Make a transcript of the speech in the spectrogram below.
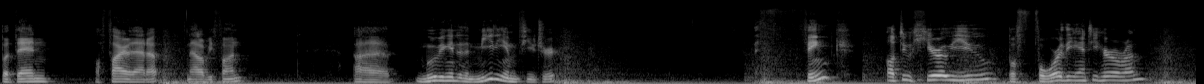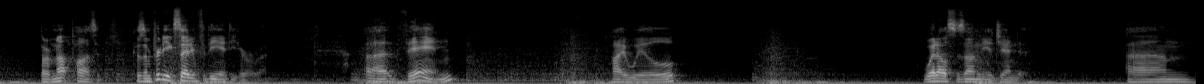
But then I'll fire that up. That'll be fun. Uh, moving into the medium future, I think I'll do Hero U before the anti-hero run, but I'm not positive because I'm pretty excited for the anti-hero run. Uh, then I will. What else is on the agenda? Um,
